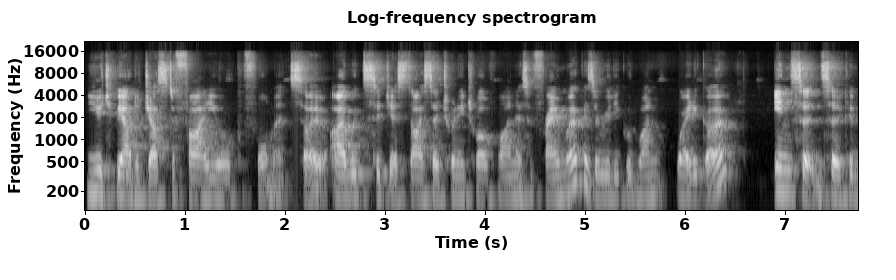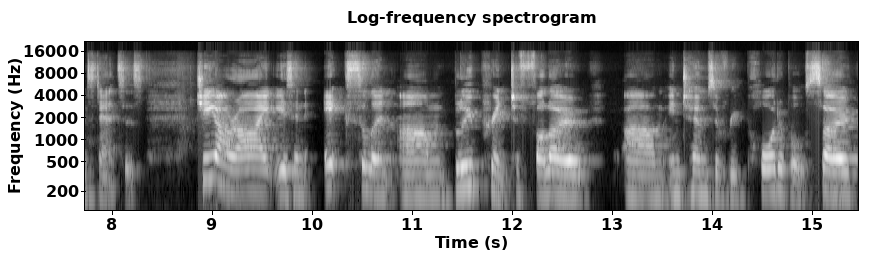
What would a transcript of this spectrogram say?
you to be able to justify your performance. So I would suggest ISO 20121 as a framework is a really good one way to go in certain circumstances. GRI is an excellent um, blueprint to follow um, in terms of reportable. So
